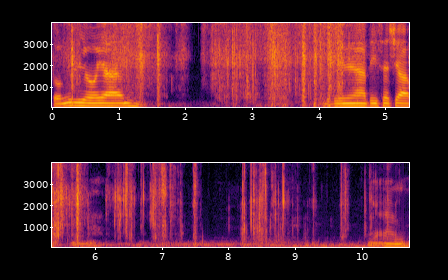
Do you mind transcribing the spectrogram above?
tornilyo yan bigyan na natin sa shop. Yan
